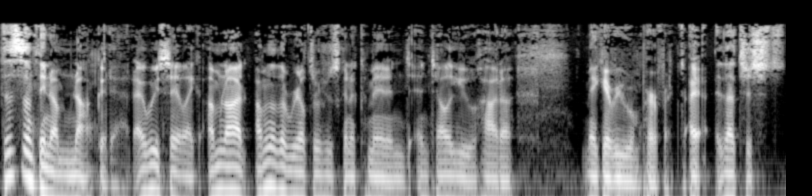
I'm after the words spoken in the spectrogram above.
This is something I'm not good at. I always say like, I'm not, I'm not the realtor who's going to come in and, and tell you how to make every room perfect. I, that's just,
